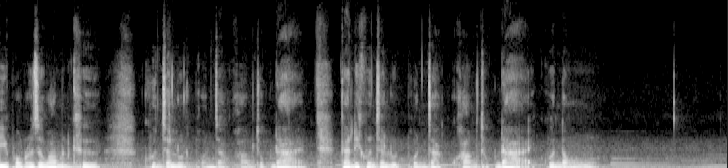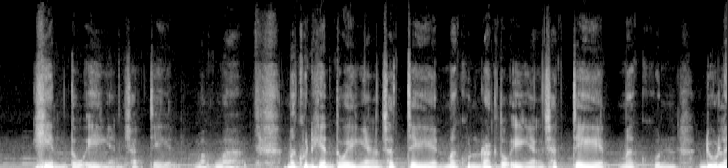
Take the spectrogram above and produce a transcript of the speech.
ดีๆ ผมรู้สึกว่ามันคือ คุณจะหลุดพ้นจากความทุกข์ได้ การที่คุณจะหลุดพ้นจากความทุกข์ได้ คุณต้อง เห็นตัวเองอย่างชัดเจนมากๆ เมื่อคุณเห็นตัวเองอย่างชัดเจน เมื่อคุณรักตัวเองอย่างชัดเจน เมื่อคุณดูแล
